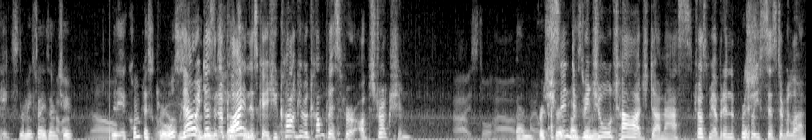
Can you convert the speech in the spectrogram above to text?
Let me explain something to you. No. The accomplice clause. No, it doesn't apply in this case. You can't give accomplice for obstruction. Uh, I still have. I'm I pretty It's sure an it applies to only- individual charge, dumbass. Trust me, I've been in the police system enough.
